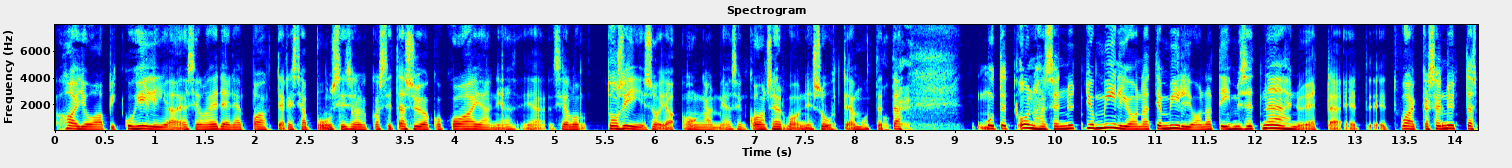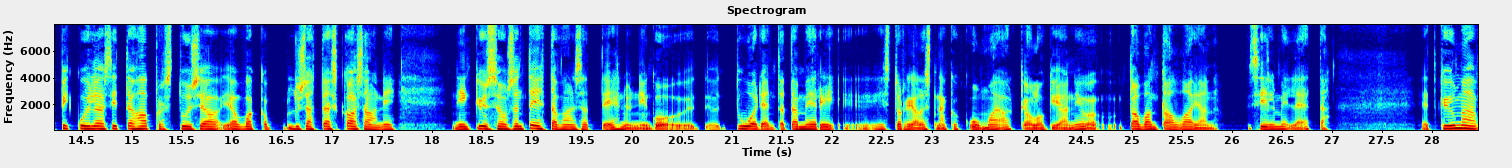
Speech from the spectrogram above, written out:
hajoaa pikkuhiljaa ja siellä on edelleen bakteerisia punssisia, joka sitä syö koko ajan ja, ja siellä on tosi isoja ongelmia sen konservoinnin suhteen, mutta okay. että mutta et onhan se nyt jo miljoonat ja miljoonat ihmiset nähnyt, että et, et vaikka se nyt tässä pikkuhiljaa sitten haprastuisi ja, ja vaikka lysähtäisi kasaan, niin, niin kyllä se on sen tehtävänsä tehnyt niin tuoden tätä merihistoriallista näkökulmaa ja arkeologiaa niin tavan tallajan silmille, että, että kyllä mä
